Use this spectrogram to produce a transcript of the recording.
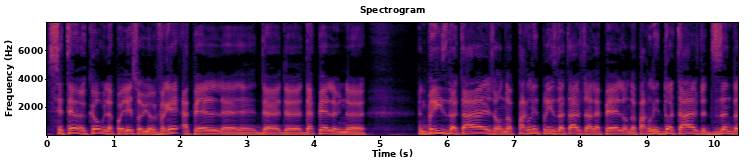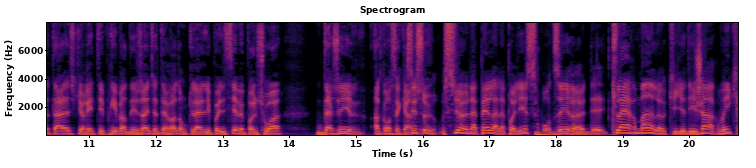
c'était un cas où la police a eu un vrai appel euh, de d'appel à une une prise d'otage. On a parlé de prise d'otage dans l'appel. On a parlé d'otages, de dizaines d'otages qui auraient été pris par des gens, etc. Donc les policiers avaient pas le choix d'agir en conséquence. C'est sûr. S'il y a un appel à la police pour dire euh, clairement qu'il y a des gens armés qui,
